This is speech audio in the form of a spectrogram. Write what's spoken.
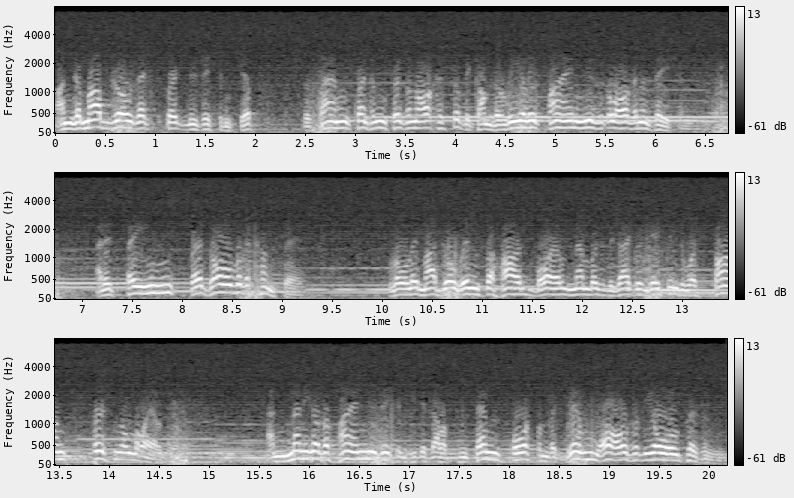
Under Madro's expert musicianship, the San Quentin Prison Orchestra becomes a really fine musical organization, and its fame spreads all over the country. Slowly, Madro wins the hard-boiled members of his aggregation to a staunch personal loyalty, and many are the fine musicians he develops and sends forth from the grim walls of the old prison.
